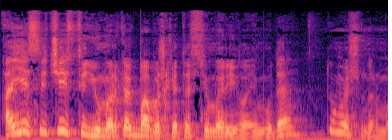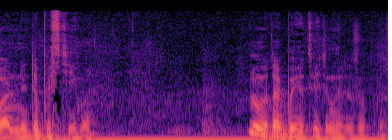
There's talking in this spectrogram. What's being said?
А если чистый юмор, как бабушка это сюморила ему, да? Думаю, что нормальный, допустимо. Ну, вот так бы я ответил на этот вопрос.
